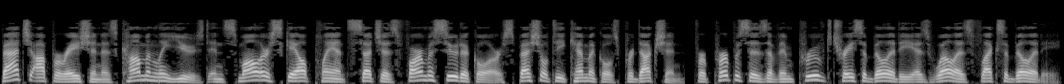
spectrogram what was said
Batch operation is commonly used in smaller scale plants such as pharmaceutical or specialty chemicals production, for purposes of improved traceability as well as flexibility.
